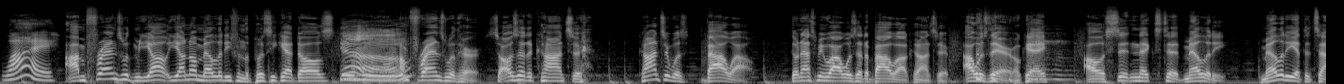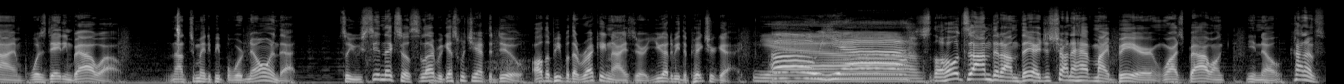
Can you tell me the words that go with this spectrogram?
Why? I'm friends with y'all. Y'all know Melody from the Pussycat Dolls. Yeah. Mm-hmm. I'm friends with her. So I was at a concert. Concert was Bow Wow. Don't ask me why I was at a Bow Wow concert. I was there. Okay. I was sitting next to Melody. Melody at the time was dating Bow Wow. Not too many people were knowing that. So you sit next to a celebrity. Guess what you have to do? All the people that recognize her, you got to be the picture guy. Oh, yeah. Oh, yeah. So the whole time that I'm there, just trying to have my beer and watch Bow Wow, you know, kind of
